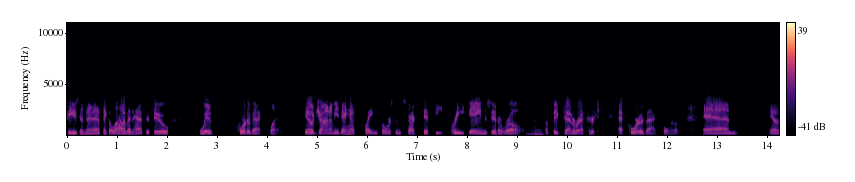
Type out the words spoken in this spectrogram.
season, and I think a lot of it had to do with quarterback play. You know, John, I mean, they had Clayton Thorson start 53 games in a row, mm-hmm. a Big Ten record at quarterback for them. And, you know,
